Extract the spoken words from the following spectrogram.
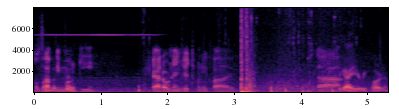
Soy. Sloppy monkey. Shadow Ninja twenty five. Stop. The guy you're recording.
